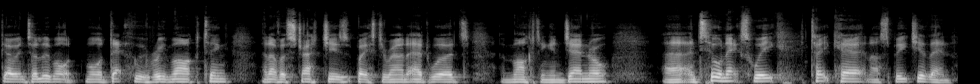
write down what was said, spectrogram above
go into a little more, more depth with remarketing and other strategies based around AdWords and marketing in general. Uh, until next week, take care and I'll speak to you then.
